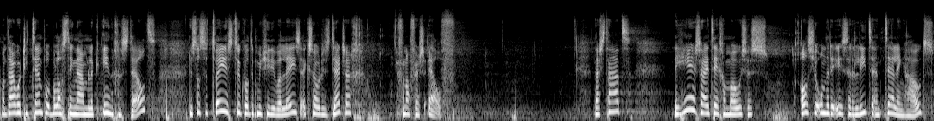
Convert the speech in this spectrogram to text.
Want daar wordt die tempelbelasting namelijk ingesteld. Dus dat is het tweede stuk wat ik met jullie wil lezen. Exodus 30, vanaf vers 11. Daar staat: De Heer zei tegen Mozes: Als je onder de Israëlieten een telling houdt,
